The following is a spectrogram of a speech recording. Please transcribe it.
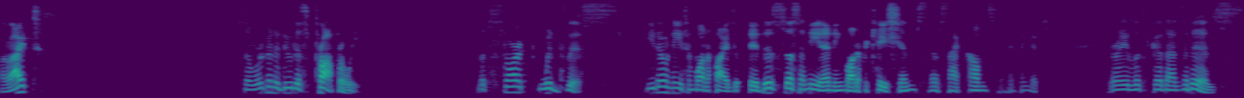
Alright? So we're going to do this properly. Let's start with this. You don't need to modify, this doesn't need any modifications, no SATCOMs, anything, it's, it already looks good as it is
